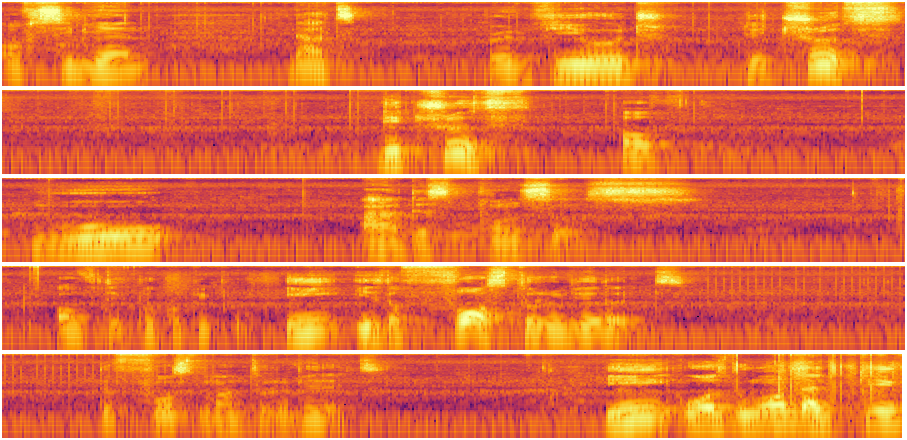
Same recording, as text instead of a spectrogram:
of CBN that revealed the truth, the truth of who are the sponsors of the Boko people. He is the first to reveal it. The first man to reveal it. He was the one that gave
